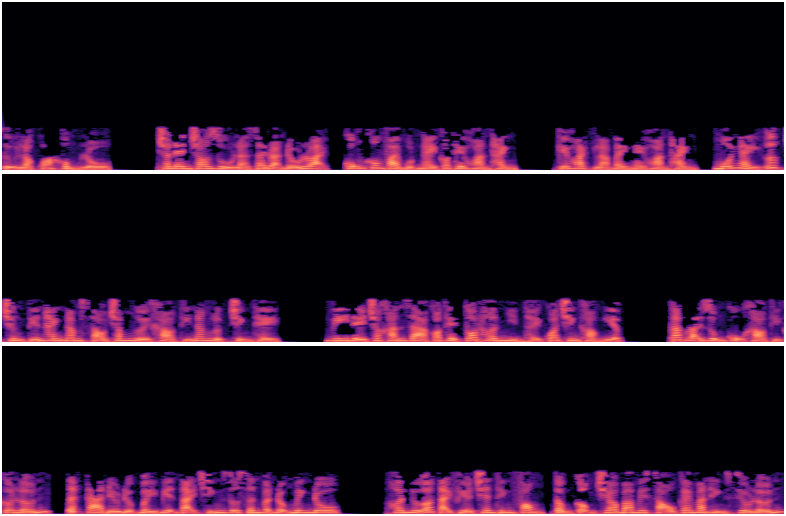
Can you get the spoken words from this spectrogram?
sự là quá khổng lồ. Cho nên cho dù là giai đoạn đấu loại, cũng không phải một ngày có thể hoàn thành. Kế hoạch là 7 ngày hoàn thành, mỗi ngày ước chừng tiến hành 5-600 người khảo thí năng lực chỉnh thể, vì để cho khán giả có thể tốt hơn nhìn thấy quá trình khảo nghiệm, các loại dụng cụ khảo thí cỡ lớn, tất cả đều được bày biện tại chính giữa sân vận động Minh Đô. Hơn nữa tại phía trên thính phòng, tổng cộng treo 36 cái màn hình siêu lớn.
